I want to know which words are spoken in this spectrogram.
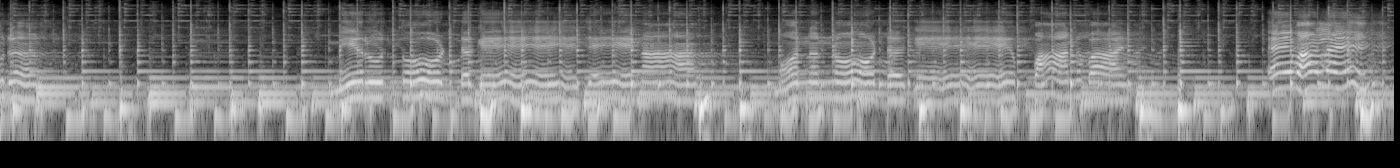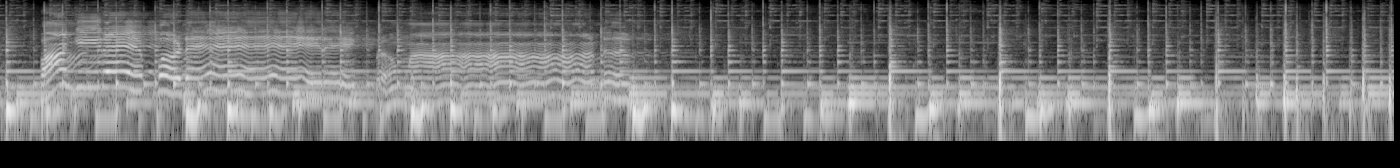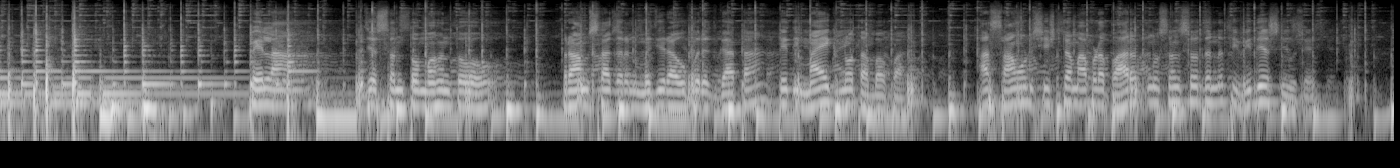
હાચાનું મેરુ તો ડગે જેના મન નો ડગે પાનબાઈ એ વાલે ભાંગી રે પડે સંતો મહંતો રામસાગર અને મજીરા ઉપર જ ગાતા. તેથી માઇક નહોતા બાપા. આ સાઉન્ડ સિસ્ટમ આપણા ભારતનું સંશોધન નથી, વિદેશનું છે.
